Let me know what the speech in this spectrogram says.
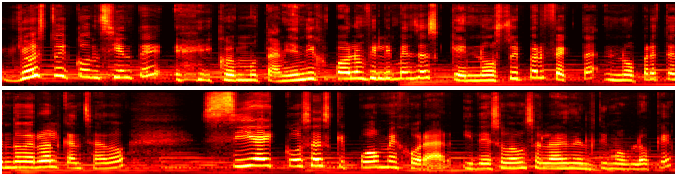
yo estoy consciente, y como también dijo Pablo en Filipenses, que no estoy perfecta, no pretendo haberlo alcanzado. Sí hay cosas que puedo mejorar, y de eso vamos a hablar en el último bloque.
